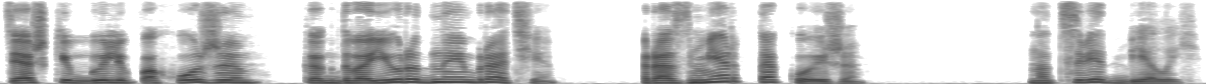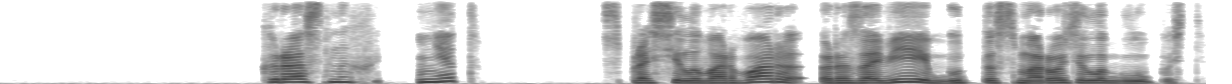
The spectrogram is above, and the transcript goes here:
Стяжки были похожи, как двоюродные братья. Размер такой же, но цвет белый. «Красных нет?» — спросила Варвара, розовея, будто сморозила глупость.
